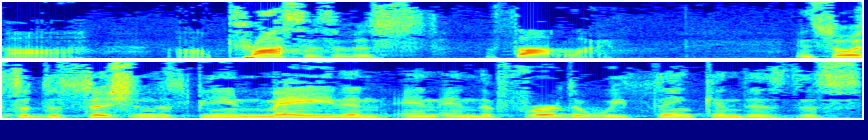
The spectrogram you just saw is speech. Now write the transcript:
uh, uh, process of his thought life. And so it's a decision that's being made, and, and, and the further we think in this, this,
